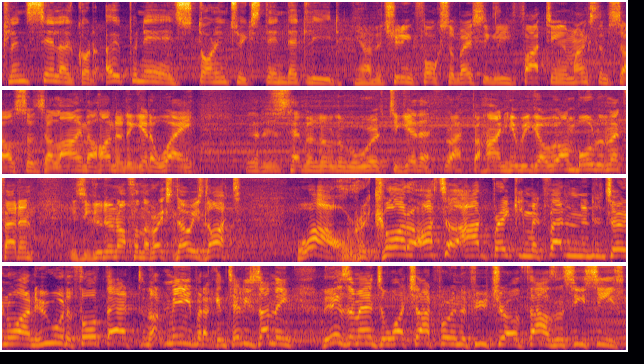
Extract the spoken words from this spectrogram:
Clint Seller's got open air and starting to extend that lead. Yeah, the tuning forks are basically fighting amongst themselves, so it's allowing the Honda to get away. Got to just have a little bit of work together right behind. Here we go. On board with McFadden. Is he good enough on the brakes? No, he's not. Wow, Ricardo Otto outbreaking McFadden into turn one. Who would have thought that? Not me, but I can tell you something. There's a man to watch out for in the future of 1000 cc's.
